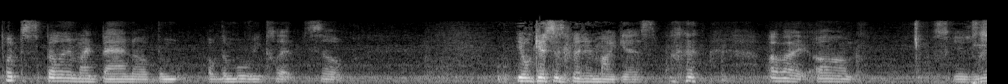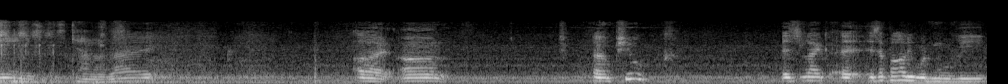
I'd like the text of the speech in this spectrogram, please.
put the spelling in my banner of the of the movie clip, so your guess is better than my guess. All right, um, excuse me, this is camera right. All right, um, um, Puke is like uh, it's a Bollywood movie,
